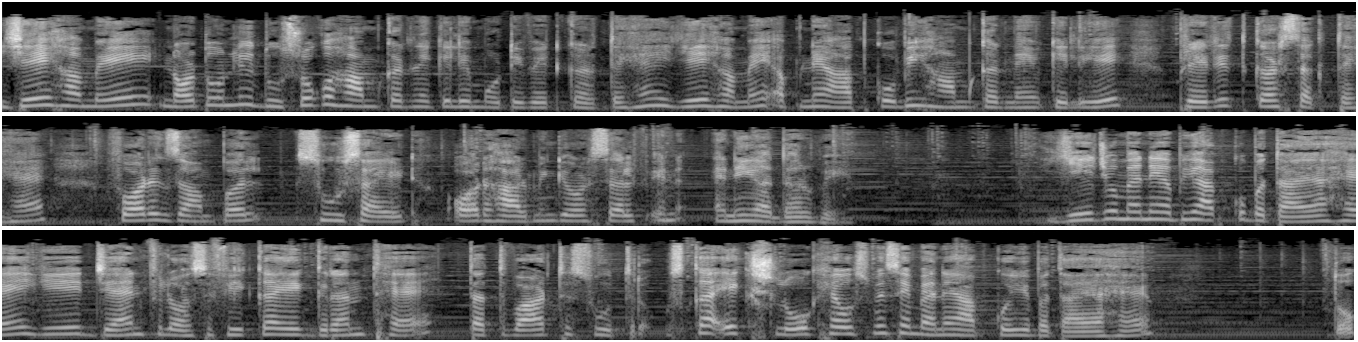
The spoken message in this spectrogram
ये हमें नॉट ओनली दूसरों को हार्म करने के लिए मोटिवेट करते हैं, ये हमें अपने आप को भी हार्म करने के लिए प्रेरित कर सकते हैं। फॉर एग्ज़ाम्पल सुसाइड और harming yourself in any other way ये जो मैंने अभी आपको बताया है, ये जैन फिलोसफी का एक ग्रंथ है, तत्वार्थ सूत्र। उसका एक श्लोक है, उसमें से मैंने आपको ये बताया है। तो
